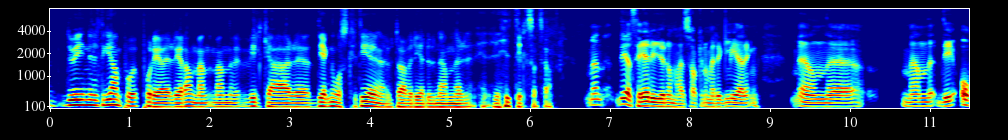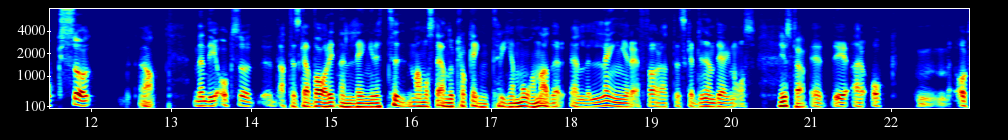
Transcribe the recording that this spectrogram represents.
du är inne lite grann på, på det redan, men, men vilka är eh, diagnoskriterierna utöver det du nämner hittills så att säga? Men dels är det ju de här sakerna med reglering. Men eh, Men det är också, ja, men det är också att det ska ha varit en längre tid. Man måste ändå klocka in tre månader eller längre för att det ska bli en diagnos. Just det. Eh, Det är och, Mm, och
